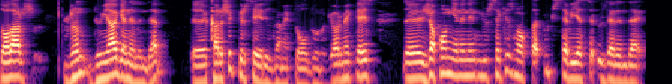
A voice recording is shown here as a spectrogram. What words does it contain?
doların dünya genelinde e, karışık bir seyir izlemekte olduğunu görmekteyiz e, Japon yeninin 108.3 seviyesi üzerinde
